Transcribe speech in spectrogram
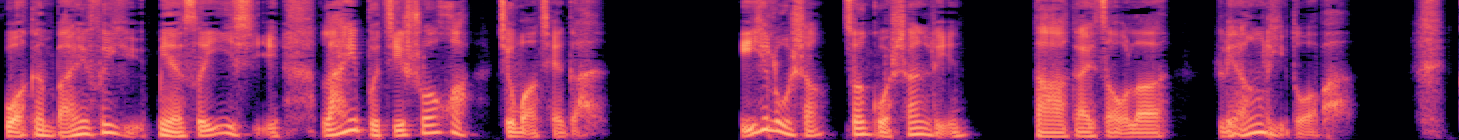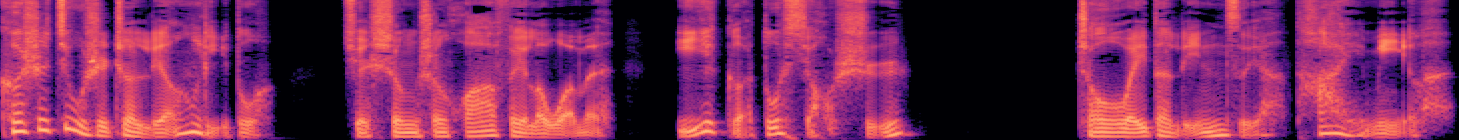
我跟白飞宇面色一喜，来不及说话就往前赶。一路上钻过山林，大概走了两里多吧。可是就是这两里多，却生生花费了我们一个多小时。周围的林子呀，太密了，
